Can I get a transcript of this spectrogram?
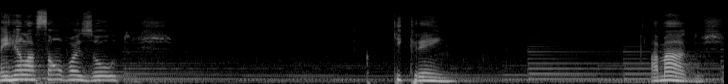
em relação a vós outros que creem. Amados,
